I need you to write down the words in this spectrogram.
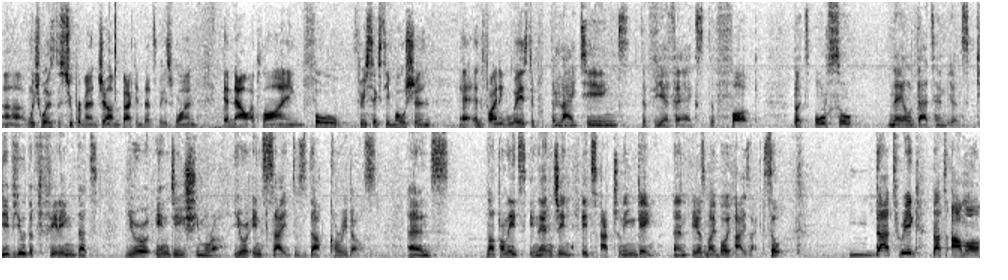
uh, which was the Superman jump back in Dead Space 1, and now applying full 360 motion and, and finding ways to... The lightings, the VFX, the fog, but also nail that ambience. Give you the feeling that you're in the Ishimura, you're inside those dark corridors. And not only it's in engine, it's actually in game. And here's my boy Isaac. So that rig, that armor,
